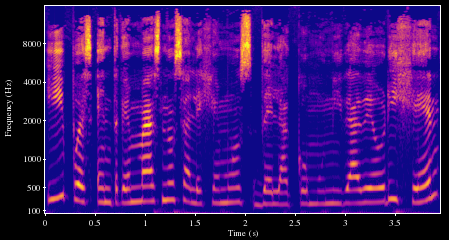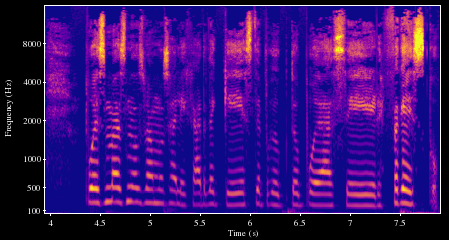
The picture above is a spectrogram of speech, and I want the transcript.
y pues entre más nos alejemos de la comunidad de origen, pues más nos vamos a alejar de que este producto pueda ser fresco,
